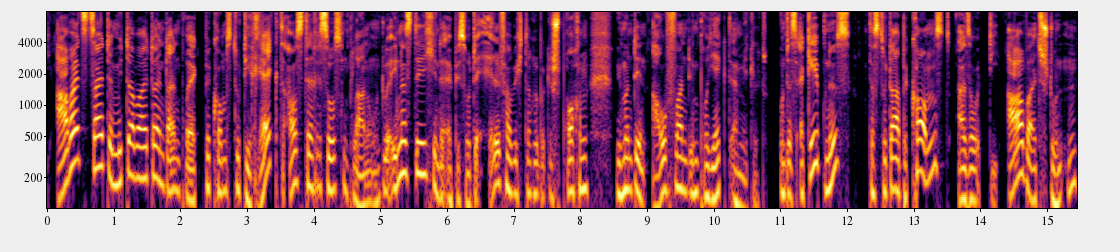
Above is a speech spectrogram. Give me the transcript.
Die Arbeitszeit der Mitarbeiter in deinem Projekt bekommst du direkt aus der Ressourcenplanung. Und du erinnerst dich, in der Episode 11 habe ich darüber gesprochen, wie man den Aufwand im Projekt ermittelt. Und das Ergebnis, das du da bekommst, also die Arbeitsstunden,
